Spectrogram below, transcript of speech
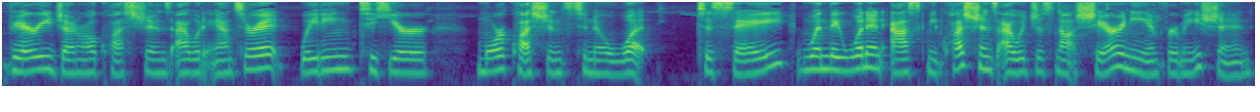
very general questions. I would answer it, waiting to hear more questions to know what to say. When they wouldn't ask me questions, I would just not share any information.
